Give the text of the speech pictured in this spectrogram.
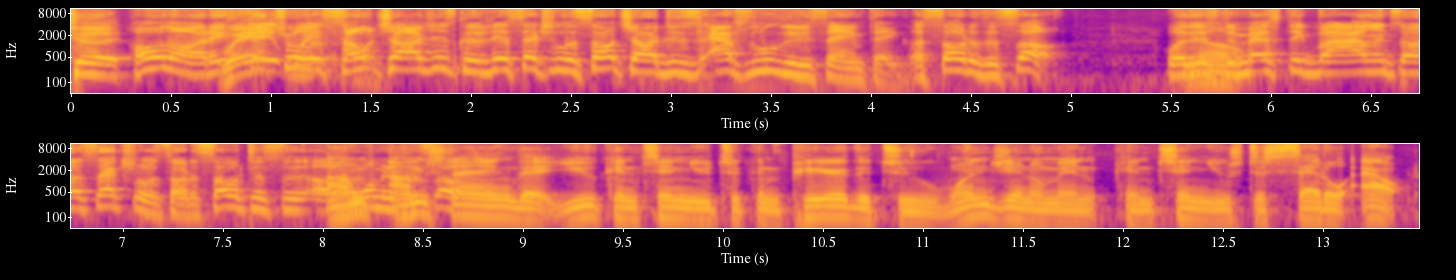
to Hold on, are they Wait, sexual wait. assault charges? Because if they're sexual assault charges, it's absolutely the same thing. Assault is assault. Whether No. it's domestic violence or sexual assault, assault is a, I'm, woman is I'm assault. saying that you continue to compare the two. One gentleman continues to settle out.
